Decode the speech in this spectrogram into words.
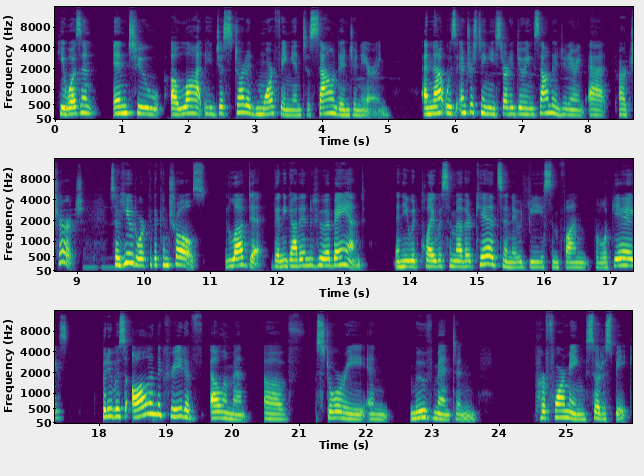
He wasn't into a lot. He just started morphing into sound engineering. And that was interesting. He started doing sound engineering at our church. So he would work the controls. He loved it. Then he got into a band. Then he would play with some other kids and it would be some fun little gigs. But it was all in the creative element of story and movement and performing, so to speak.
